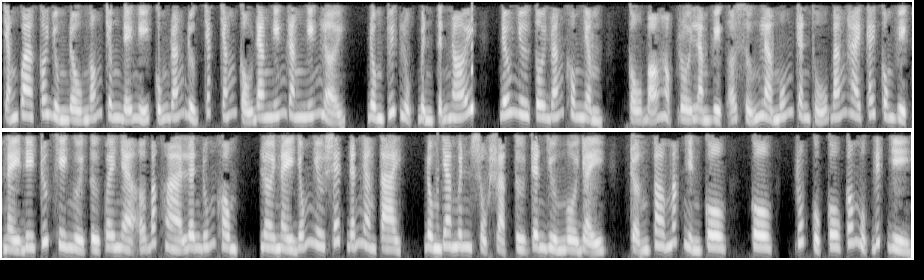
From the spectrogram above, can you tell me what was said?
chẳng qua có dùng đầu ngón chân để nghĩ cũng đoán được chắc chắn cậu đang nghiến răng nghiến lợi, đồng tuyết lục bình tĩnh nói, nếu như tôi đoán không nhầm, cậu bỏ học rồi làm việc ở xưởng là muốn tranh thủ bán hai cái công việc này đi trước khi người từ quê nhà ở Bắc Hòa lên đúng không, lời này giống như sét đánh ngang tai, đồng gia Minh sột soạt từ trên giường ngồi dậy, trợn to mắt nhìn cô, cô, rốt cuộc cô có mục đích gì?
